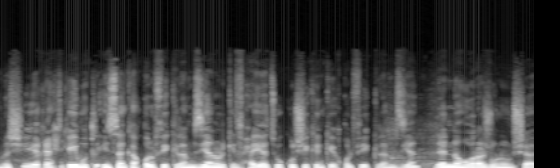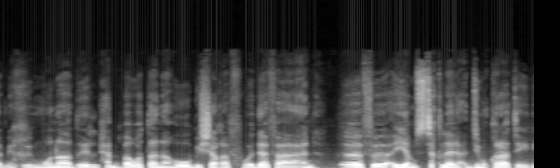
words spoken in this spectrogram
ماشي غير حيت كيموت الإنسان كنقولوا فيه كلام مزيان ولكن في حياته كلشي كان كيقول فيه كلام مزيان. لأنه رجل شامخ مناضل حب وطنه بشغف ودافع عنه. في أيام الاستقلال الديمقراطي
